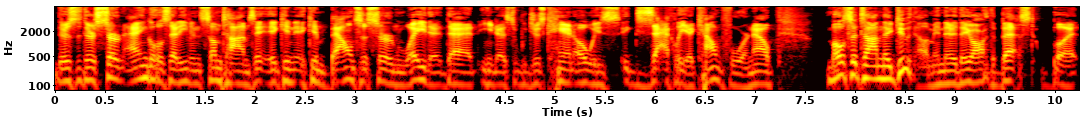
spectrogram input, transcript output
there's there's certain angles that even sometimes it, it, can it can bounce a certain way that that you know we just can't always exactly account for. Now, most of the time they do that. I mean, they they are the best, but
